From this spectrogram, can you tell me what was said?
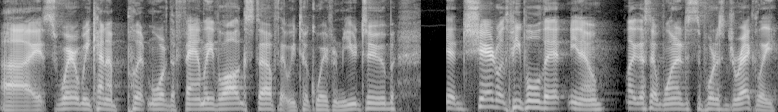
Uh, it's where we kind of put more of the family vlog stuff that we took away from YouTube. It shared with people that, you know, like I said, wanted to support us directly.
